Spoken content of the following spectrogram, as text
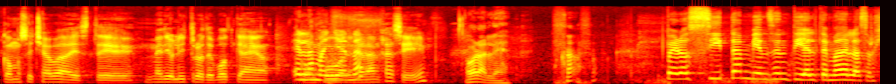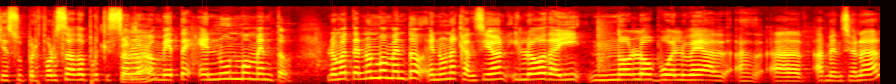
¿Cómo se echaba este medio litro de vodka ¿En la de mañana? naranja? Sí. Órale. Pero sí también sentí el tema de las orgías súper forzado porque solo ¿Verdad? lo mete en un momento. Lo mete en un momento, en una canción, y luego de ahí no lo vuelve a, a- a- a mencionar,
